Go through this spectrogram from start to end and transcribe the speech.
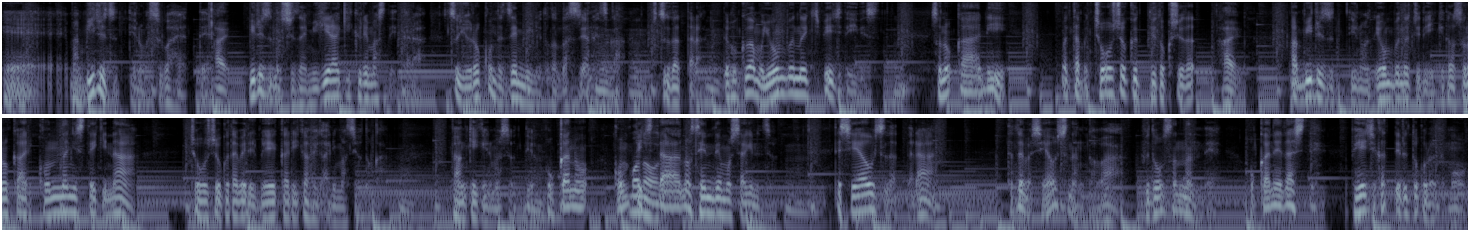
えーまあ、ビルズっていうのがすごい流行って、はい。ビルズの取材見開きくれますって言ったら普通喜んで全メニューとか出すじゃないですか、うんうん普通だったら、で僕はもう4分の1ページでいいです、その代わり、まあ、多分朝食っていう特集だ、はい、まあ、ビルズっていうのは4分の1でいいけどその代わりこんなに素敵な朝食食べれるベーカリーカフェがありますよとか、パンケーキありますよっていう他のコンペティターの宣伝もしてあげるんですよ、うん、でシェアオフィスだったら例えばシェアオフィスなんかは不動産なんでお金出してページ買ってるところでも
